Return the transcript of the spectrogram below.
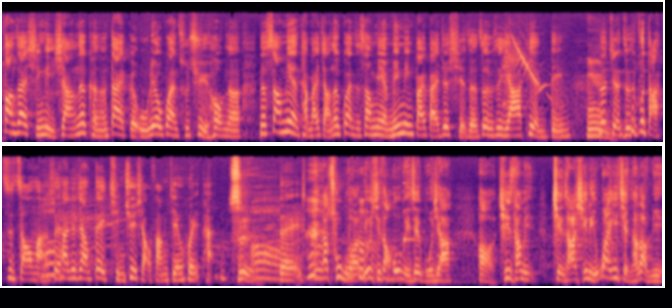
放在行李箱，那可能带个五六罐出去以后呢，那上面坦白讲，那罐子上面明明白白就写着这个是鸦片酊。那简直是不打自招嘛，所以他就这样被请去小房间会谈。是，对。那出国，尤其到欧美这些国家，哦，其实他们检查行李，万一检查到你，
